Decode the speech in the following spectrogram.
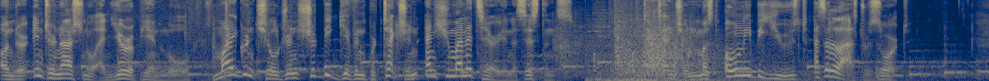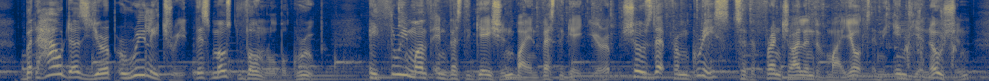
Under international and European law, migrant children should be given protection and humanitarian assistance. Detention must only be used as a last resort. But how does Europe really treat this most vulnerable group? A three-month investigation by Investigate Europe shows that from Greece to the French island of Mayotte in the Indian Ocean,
